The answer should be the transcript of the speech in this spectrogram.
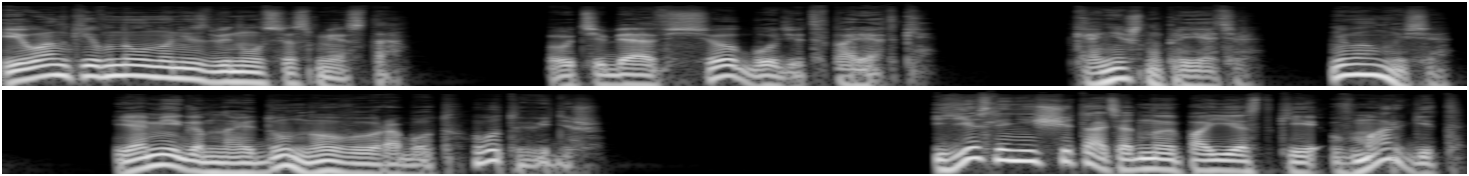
Иван кивнул, но не сдвинулся с места. «У тебя все будет в порядке?» «Конечно, приятель. Не волнуйся. Я мигом найду новую работу, вот увидишь». Если не считать одной поездки в Маргит,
